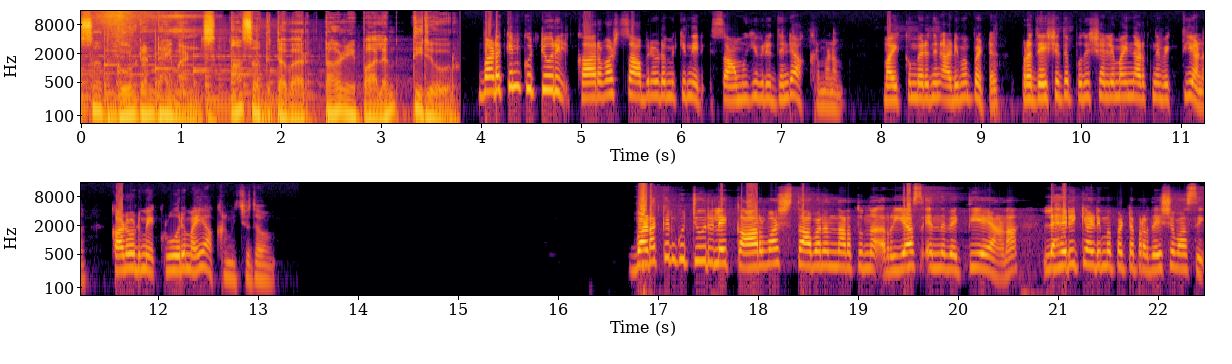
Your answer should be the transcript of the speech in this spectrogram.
Azad golden diamonds Azad tower Thazhepalam Tirur. വടക്കൻ കുറ്റൂരിൽ കാർവാഷ് സ്ഥാപനമുടമയ്ക്ക് നേരെ സാമൂഹ്യ വിരുദ്ധന്റെ ആക്രമണം മയക്കുമരുന്നിന് അടിമപ്പെട്ട് പ്രദേശത്തെ പൊതുശല്യമായി നടക്കുന്ന വ്യക്തിയാണ് കടയുടമയെ ക്രൂരമായി ആക്രമിച്ചത്. വടക്കൻ കുറ്റൂരിലെ കാർവാഷ് സ്ഥാപനം നടത്തുന്ന റിയാസ് എന്ന വ്യക്തിയെയാണ് ലഹരിക്ക് അടിമപ്പെട്ട പ്രദേശവാസി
